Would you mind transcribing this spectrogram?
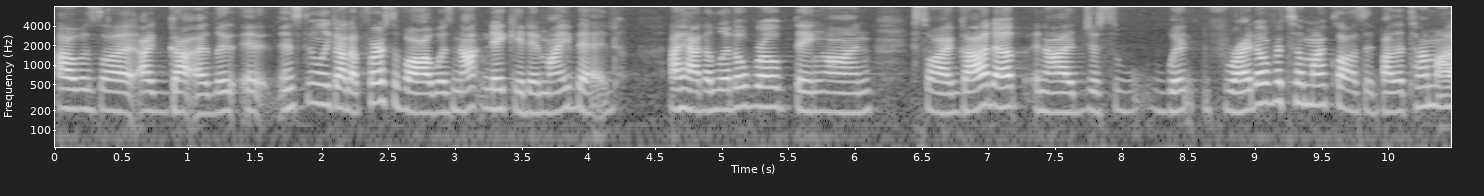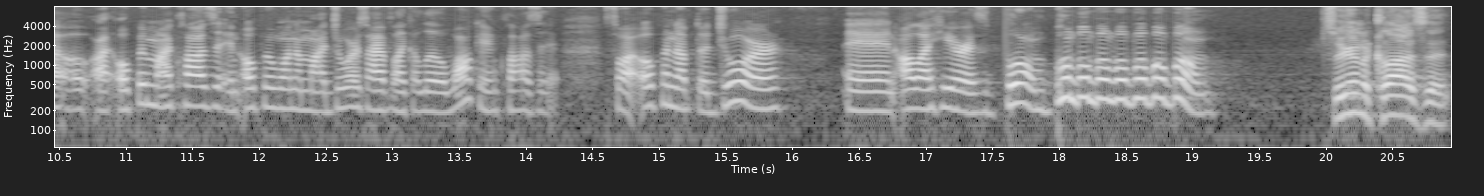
I was like, I got, I instantly got up. First of all, I was not naked in my bed. I had a little robe thing on, so I got up and I just went right over to my closet. By the time I, I opened my closet and opened one of my drawers, I have like a little walk-in closet. So I opened up the drawer, and all I hear is boom, boom, boom, boom, boom, boom, boom, boom. So you're in a closet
